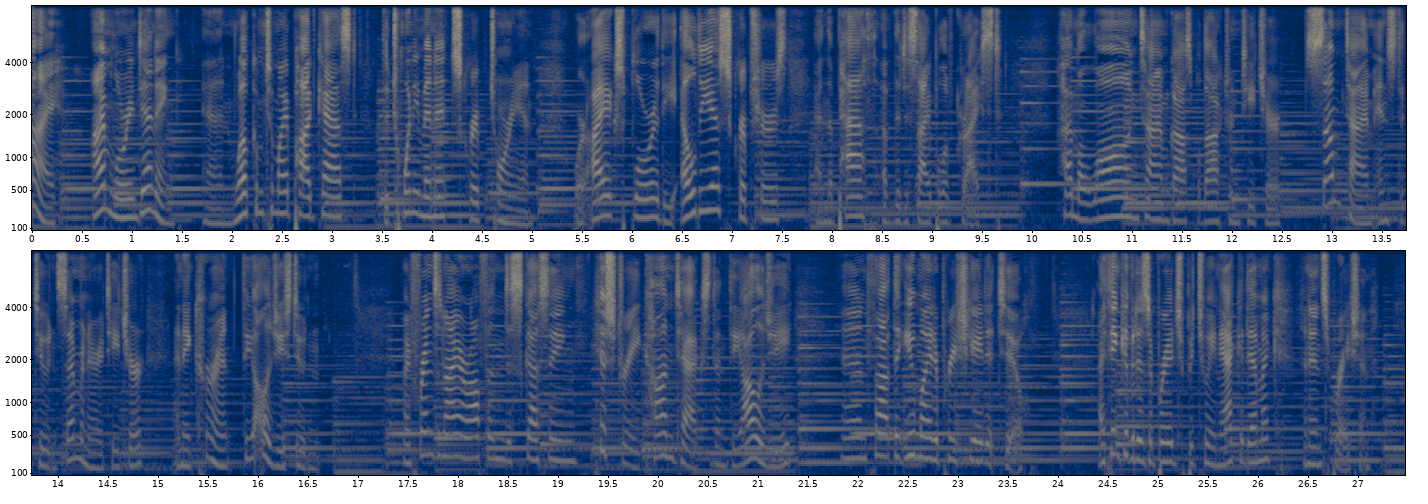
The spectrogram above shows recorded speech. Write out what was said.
Hi, I'm Lori Denning, and welcome to my podcast, The 20 Minute Scriptorian, where I explore the LDS scriptures and the path of the disciple of Christ. I'm a long-time gospel doctrine teacher, sometime institute and seminary teacher, and a current theology student. My friends and I are often discussing history, context, and theology, and thought that you might appreciate it too. I think of it as a bridge between academic and inspiration.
